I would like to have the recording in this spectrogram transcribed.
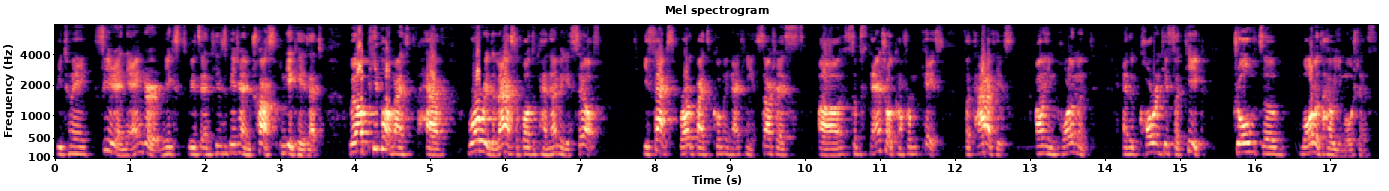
between fear and anger mixed with anticipation and trust indicate that while people might have worried less about the pandemic itself, effects brought by the COVID-19, such as uh, substantial confirmed case, fatalities, unemployment, and quarantine fatigue, drove the volatile emotions.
